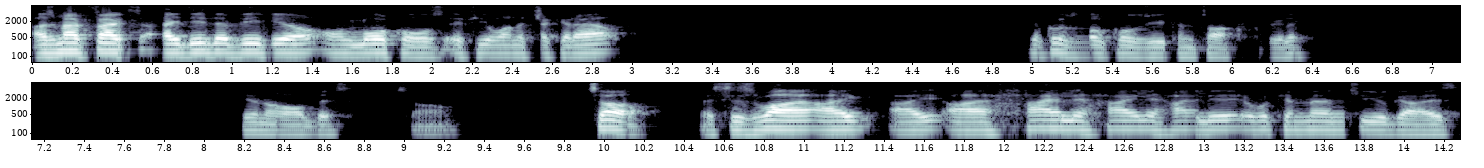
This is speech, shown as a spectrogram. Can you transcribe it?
As a matter of fact, I did a video on locals. If you want to check it out, because locals you can talk freely. You know all this, so so this is why I, I, I highly, highly, highly recommend to you guys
